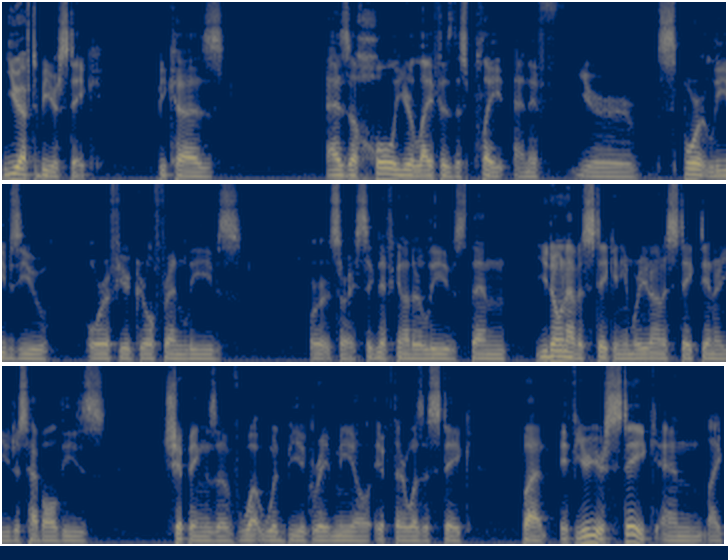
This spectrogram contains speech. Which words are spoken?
you have to be your stake because as a whole your life is this plate. And if your sport leaves you or if your girlfriend leaves or sorry significant other leaves then you don't have a steak anymore. You don't have a steak dinner. You just have all these chippings of what would be a great meal if there was a steak but if you're your steak and like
